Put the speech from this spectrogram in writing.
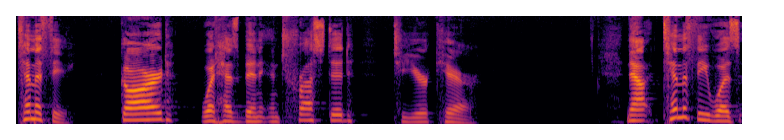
Timothy, guard what has been entrusted to your care. Now, Timothy was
